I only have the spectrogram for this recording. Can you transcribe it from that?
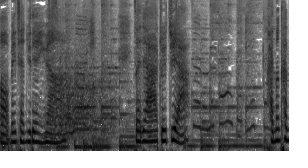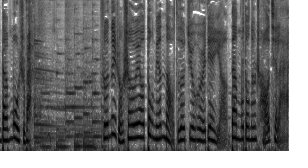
哦，没钱去电影院啊，在家追剧啊，还能看弹幕是吧？说那种稍微要动点脑子的剧或者电影，弹幕都能吵起来。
